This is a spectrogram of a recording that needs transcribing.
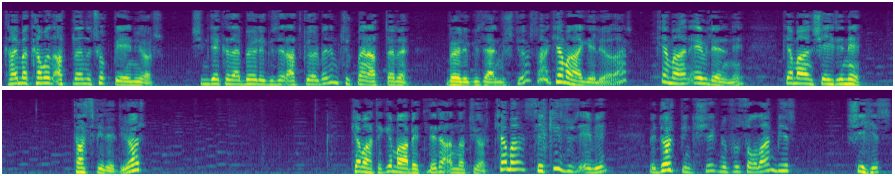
kaymakamın atlarını çok beğeniyor. Şimdiye kadar böyle güzel at görmedim. Türkmen atları böyle güzelmiş diyor. Sonra Kemah'a geliyorlar. Kemah'ın evlerini, Kemah'ın şehrini tasvir ediyor. Kemah'taki mabetleri anlatıyor. Kemah 800 evi ve 4000 kişilik nüfusu olan bir şehir.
